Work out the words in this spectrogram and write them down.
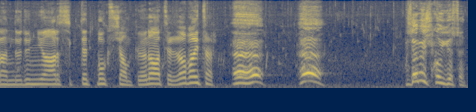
Ben de dünya ağır siklet boks şampiyonu Atilla Baytar. He he, he. Bize mi iş koyuyorsun?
